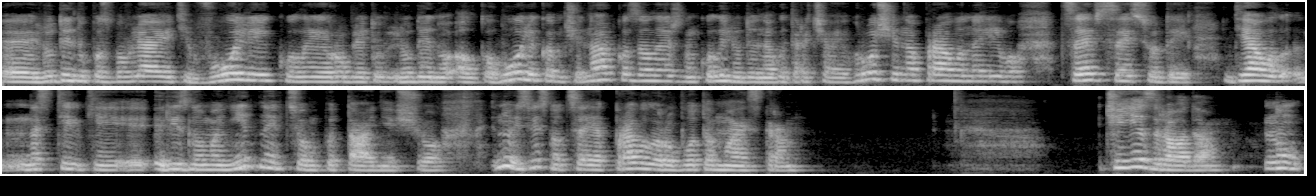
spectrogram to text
е, людину позбавляють волі, коли роблять людину алкоголіком чи наркозалежним, коли людина витрачає гроші направо-наліво. Це все сюди. Дьявол настільки е, різноманітний в цьому питанні, що ну і звісно, це, як правило, робота майстра. Чи є зрада? Ну,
